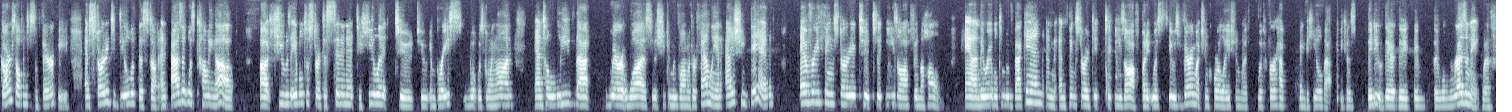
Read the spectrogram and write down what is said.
got herself into some therapy and started to deal with this stuff. And as it was coming up, uh, she was able to start to sit in it, to heal it, to to embrace what was going on, and to leave that where it was so that she could move on with her family. And as she did, everything started to to ease off in the home. And they were able to move back in and and things started to, to ease off. But it was it was very much in correlation with with her having to heal that because they do. They they they they will resonate with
